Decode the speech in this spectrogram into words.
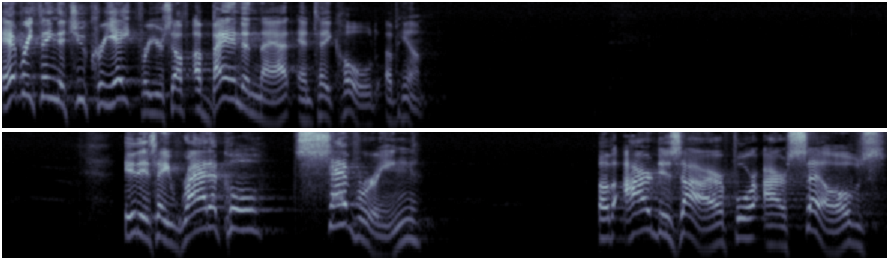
everything that you create for yourself, abandon that and take hold of him. It is a radical severing of our desire for ourselves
